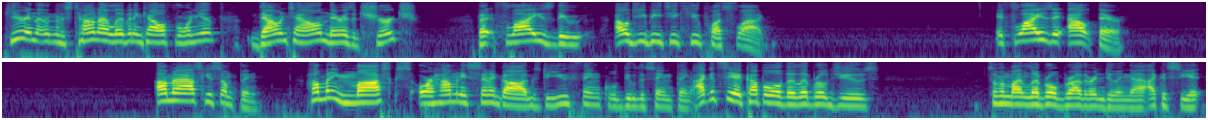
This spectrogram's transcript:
here in, the, in this town I live in in California, downtown, there is a church that flies the LGBTQ plus flag. It flies it out there. I'm going to ask you something. How many mosques or how many synagogues do you think will do the same thing? I could see a couple of the liberal Jews, some of my liberal brethren doing that. I could see it.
